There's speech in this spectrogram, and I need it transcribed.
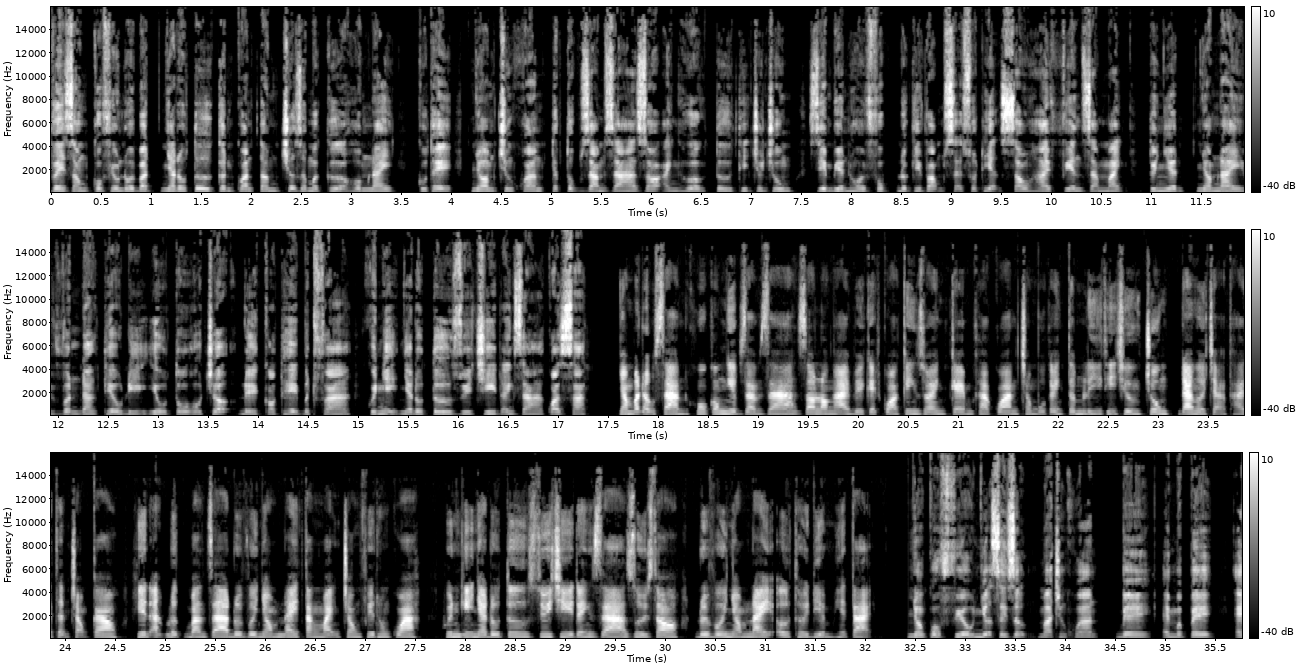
Về dòng cổ phiếu nổi bật, nhà đầu tư cần quan tâm trước giờ mở cửa hôm nay. Cụ thể, nhóm chứng khoán tiếp tục giảm giá do ảnh hưởng từ thị trường chung. Diễn biến hồi phục được kỳ vọng sẽ xuất hiện sau hai phiên giảm mạnh. Tuy nhiên, nhóm này vẫn đang thiếu đi yếu tố hỗ trợ để có thể bứt phá, khuyến nghị nhà đầu tư duy trì đánh giá quan sát. Nhóm bất động sản khu công nghiệp giảm giá do lo ngại về kết quả kinh doanh kém khả quan trong bối cảnh tâm lý thị trường chung đang ở trạng thái thận trọng cao, khiến áp lực bán ra đối với nhóm này tăng mạnh trong phiên hôm qua. Khuyến nghị nhà đầu tư duy trì đánh giá rủi ro đối với nhóm này ở thời điểm hiện tại. Nhóm cổ phiếu nhựa xây dựng mã chứng khoán BMP,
